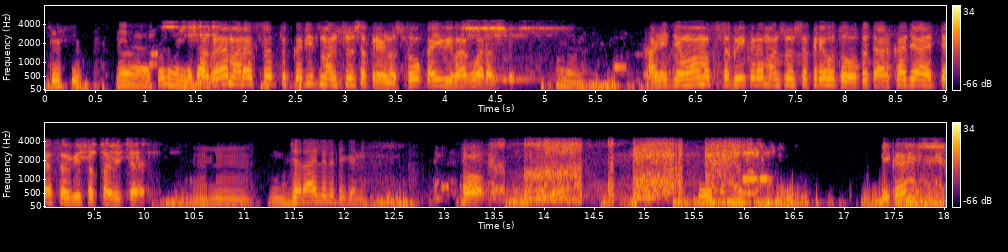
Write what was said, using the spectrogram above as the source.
तेच तेच नाही अं, तेच म्हणलं का? सगळ्या महाराष्ट्रात कधीच मान्सून सक्रिय नसतो काही विभागवार असतो. हो ना हो ना. आणि जेव्हा मग सगळीकडे मान्सून सक्रिय होतो तर तारखा ज्या आहेत त्या सव्वीस सत्तावीसच्या आहेत. जे राहिलेल्या ठिकाणी. हो. ठीक आहे?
